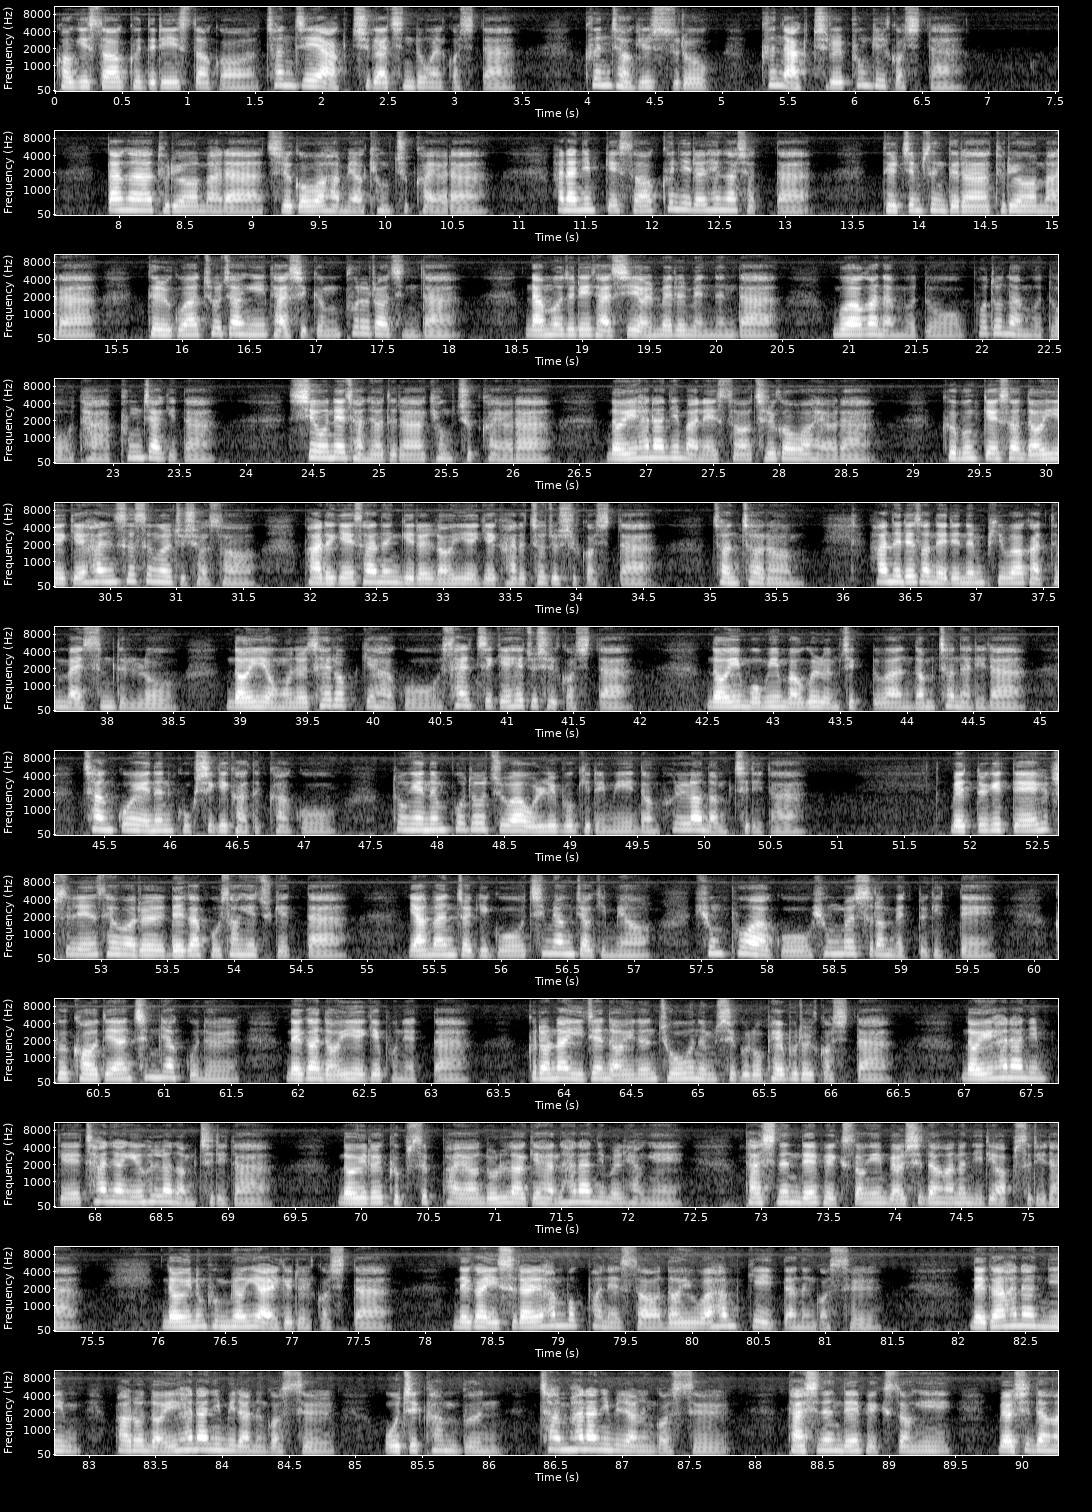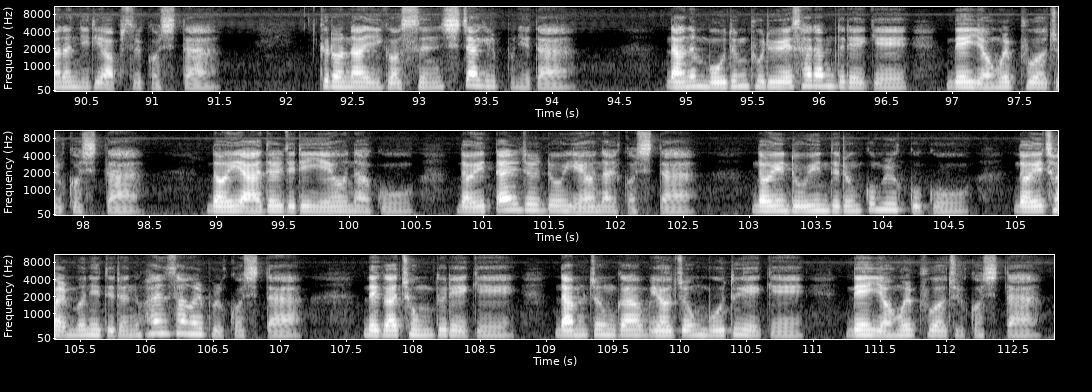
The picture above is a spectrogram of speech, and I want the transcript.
거기서 그들이 썩어 천지의 악취가 진동할 것이다. 큰 적일수록 큰 악취를 풍길 것이다. 땅아 두려워 마라 즐거워하며 경축하여라. 하나님께서 큰 일을 행하셨다. 들짐승들아 두려워 마라. 들과 초장이 다시금 푸르러진다. 나무들이 다시 열매를 맺는다. 무화과 나무도 포도나무도 다 풍작이다. 시온의 자녀들아 경축하여라. 너희 하나님 안에서 즐거워하여라. 그분께서 너희에게 한 스승을 주셔서 바르게 사는 길을 너희에게 가르쳐 주실 것이다. 전처럼 하늘에서 내리는 비와 같은 말씀들로 너희 영혼을 새롭게 하고 살찌게 해주실 것이다. 너희 몸이 먹을 음식 또한 넘쳐나리라. 창고에는 곡식이 가득하고 통에는 포도주와 올리브 기름이 넘 흘러 넘치리라. 메뚜기 떼에 휩쓸린 세월을 내가 보상해 주겠다. 야만적이고 치명적이며 흉포하고 흉물스런 메뚜기 때 그 거대한 침략군을 내가 너희에게 보냈다. 그러나 이제 너희는 좋은 음식으로 배부를 것이다. 너희 하나님께 찬양이 흘러 넘치리라. 너희를 급습하여 놀라게 한 하나님을 향해 다시는 내 백성이 멸시당하는 일이 없으리라. 너희는 분명히 알게 될 것이다. 내가 이스라엘 한복판에서 너희와 함께 있다는 것을 내가 하나님 바로 너희 하나님이라는 것을 오직 한 분 참 하나님이라는 것을 다시는 내 백성이 멸시당하는 일이 없을 것이다. 그러나 이것은 시작일 뿐이다. 나는 모든 부류의 사람들에게 내 영을 부어줄 것이다. 너희 아들들이 예언하고 너희 딸들도 예언할 것이다. 너희 노인들은 꿈을 꾸고 너희 젊은이들은 환상을 볼 것이다. 내가 종들에게 남종과 여종 모두에게 내 영을 부어줄 것이다.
